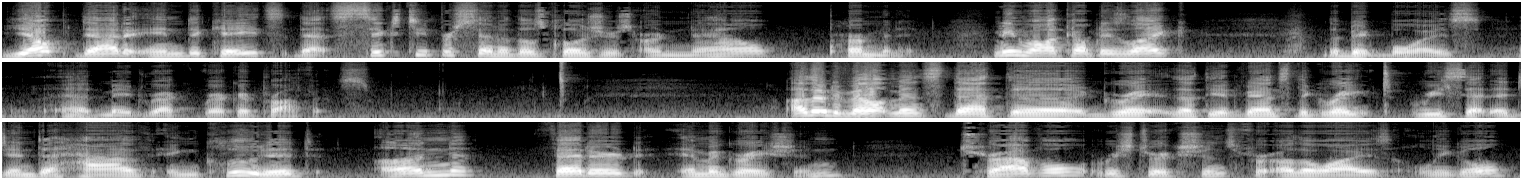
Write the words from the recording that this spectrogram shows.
Yelp data indicates that 60% of those closures are now permanent. Meanwhile, companies like the big boys had made rec- record profits. Other developments that the great that the advance of the Great Reset agenda have included unfettered immigration, travel restrictions for otherwise legal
